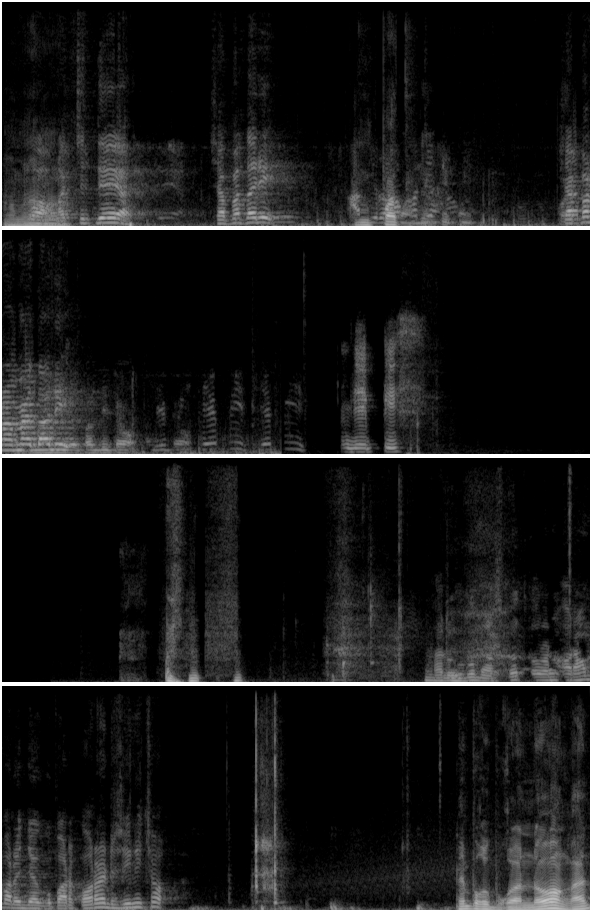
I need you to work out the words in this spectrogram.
Aman, Wah, aman. ngecet dia ya. Siapa tadi? Empat. Siapa namanya tadi? Jepis. Aduh, gua males banget orang orang pada jago parkournya di sini, Cok. Ini pukul-pukulan doang kan?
